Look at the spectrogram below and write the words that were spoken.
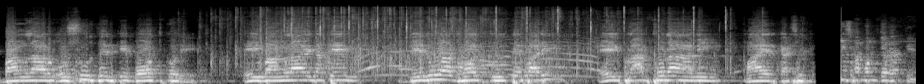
বাংলার অসুরদেরকে বধ করে। এই বাংলায় যাতে বেরুয়া ধ্বজ তুলতে পারি, এই প্রার্থনা আমি মায়ের কাছে সামন্তরাতে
